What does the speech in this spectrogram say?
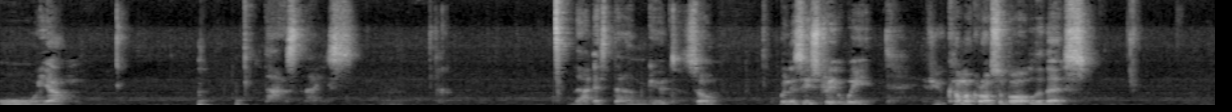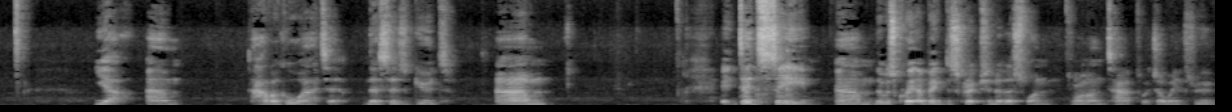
Oh, yeah. That's nice. That is damn good. So, I'm going to say straight away, if you come across a bottle of this, yeah, um, have a go at it. This is good. Um, it did say, um, there was quite a big description of this one on Untappd, which I went through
